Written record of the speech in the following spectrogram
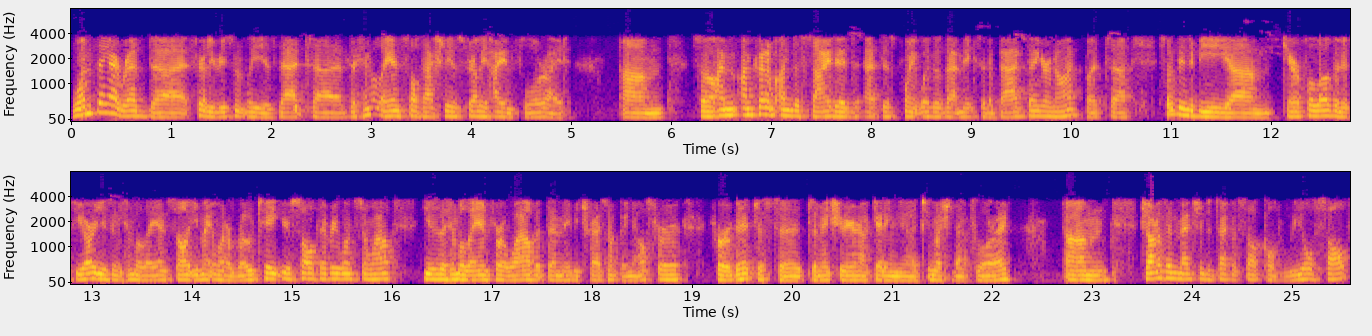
one thing I read uh, fairly recently is that uh, the Himalayan salt actually is fairly high in fluoride. Um, so I'm I'm kind of undecided at this point whether that makes it a bad thing or not, but uh, something to be um, careful of. And if you are using Himalayan salt, you might want to rotate your salt every once in a while. Use the Himalayan for a while, but then maybe try something else for for a bit, just to to make sure you're not getting uh, too much of that fluoride. Um, Jonathan mentioned a type of salt called real salt,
